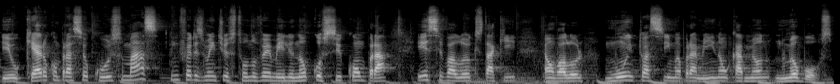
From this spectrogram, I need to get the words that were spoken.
eu quero comprar seu curso, mas infelizmente eu estou no vermelho, não consigo comprar. Esse valor que está aqui é um valor muito acima para mim, não cabe no meu bolso.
